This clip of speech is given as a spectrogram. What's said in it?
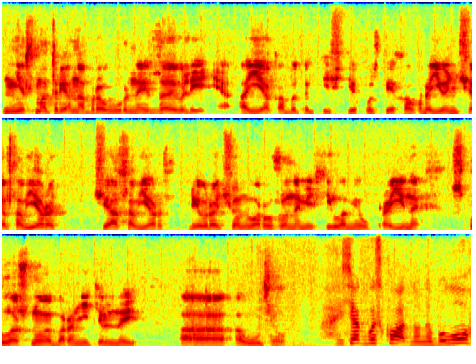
несмотря на бравурные заявления о якобы тактических успехах в районе часов Яра, Часов Яр превращен вооруженными силами Украины в сплошной оборонительный э, узел. Як би складно не було,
